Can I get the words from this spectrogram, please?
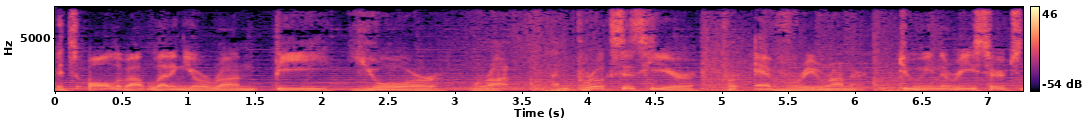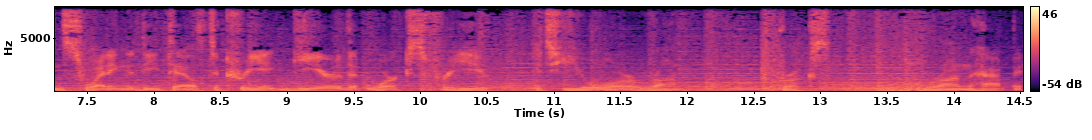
It's all about letting your run be your run. And Brooks is here for every runner, doing the research and sweating the details to create gear that works for you. It's your run. Brooks, run happy.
